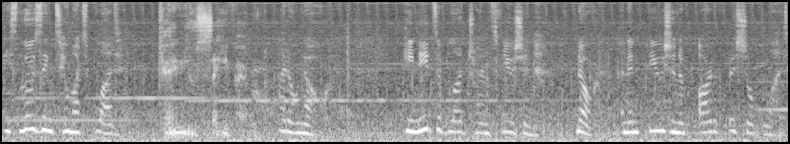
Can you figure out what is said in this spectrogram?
He's losing too much blood. Can you save him? I don't know. He needs a blood transfusion. No, an infusion of artificial blood.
